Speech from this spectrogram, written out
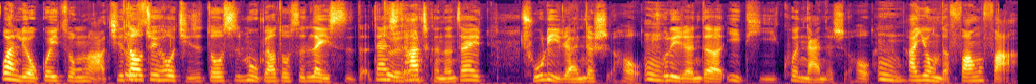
万流归宗啦。其实到最后，其实都是目标都是类似的，但是他可能在处理人的时候，处理人的议题困难的时候，嗯，他用的方法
